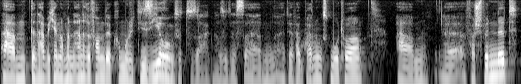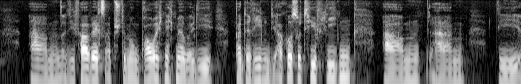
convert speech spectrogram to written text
Ähm, dann habe ich ja nochmal eine andere Form der Kommoditisierung sozusagen. Also dass ähm, der Verbrennungsmotor ähm, äh, verschwindet. Ähm, die Fahrwerksabstimmung brauche ich nicht mehr, weil die Batterien und die Akkus so tief liegen. Ähm, ähm, die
